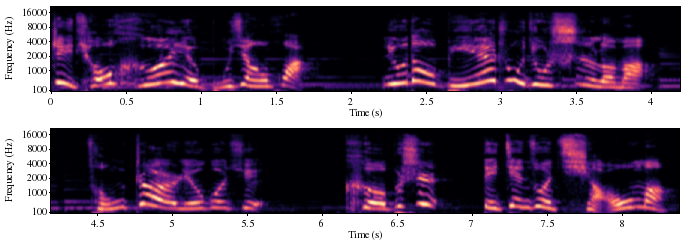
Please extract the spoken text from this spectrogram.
这条河也不像话，流到别处就是了嘛。从这儿流过去，可不是得建座桥吗？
